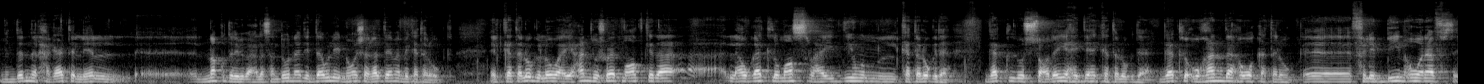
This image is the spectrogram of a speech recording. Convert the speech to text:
من ضمن الحاجات اللي هي ال- النقد اللي بيبقى على صندوق النادي الدولي إن هو شغال دايما بكتالوج. الكتالوج اللي هو إيه عنده شوية نقاط كده لو جات له مصر هيديهم الكتالوج ده جات له السعودية هيديها الكتالوج ده جات له أوغندا هو كتالوج آه، فلبين هو نفس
